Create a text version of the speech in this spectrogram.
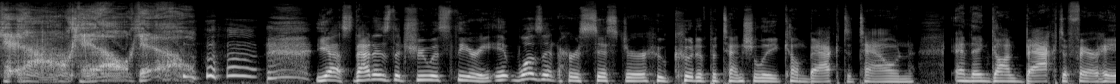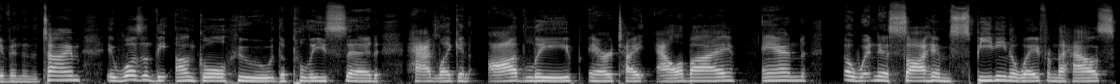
Kill, kill, kill. Yes, that is the truest theory. It wasn't her sister who could have potentially come back to town and then gone back to Fairhaven in the time. It wasn't the uncle who the police said had like an oddly airtight alibi and a witness saw him speeding away from the house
